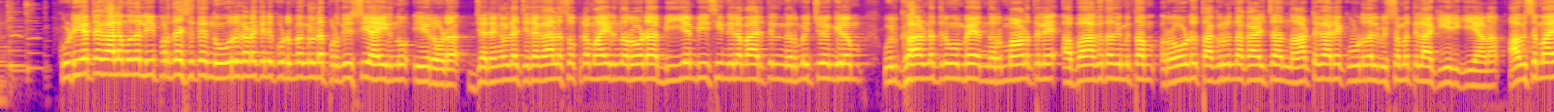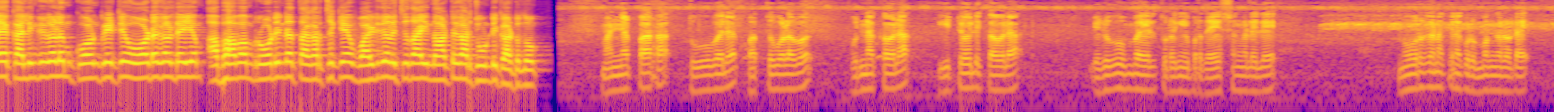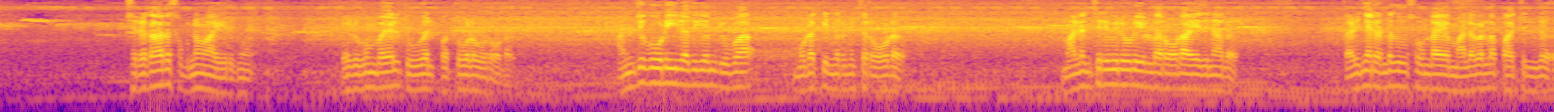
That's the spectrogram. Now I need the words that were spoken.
കുടിയേറ്റ കാലം മുതൽ ഈ പ്രദേശത്തെ നൂറുകണക്കിന് കുടുംബങ്ങളുടെ പ്രതീക്ഷയായിരുന്നു ഈ റോഡ്. ജനങ്ങളുടെ ചിരകാല സ്വപ്നമായിരുന്ന road B M B C നിലവാരത്തിൽ നിർമ്മിച്ചുവെങ്കിലും ഉദ്ഘാടനത്തിനു മുമ്പേ നിർമ്മാണത്തിലെ അപാകത നിമിത്തം റോഡ് തകരുന്ന കാഴ്ച നാട്ടുകാരെ കൂടുതൽ വിഷമത്തിലാക്കിയിരിക്കുകയാണ്. ആവശ്യമായ കലിങ്കുകളും കോൺക്രീറ്റ് ഓടകളുടെയും അഭാവം റോഡിന്റെ തകർച്ചയ്ക്ക് വഴിതെളിച്ചതായി നാട്ടുകാർ ചൂണ്ടിക്കാട്ടുന്നു. മഞ്ഞപ്പാറ തൂവൽ പത്തുവിളവ് പുന്നക്കവല ഈറ്റോലിക്കവല എഴുകുമ്പയൽ തുടങ്ങിയ പ്രദേശങ്ങളിലെ നൂറുകണക്കിന് കുടുംബങ്ങളുടെ ചിരകാല സ്വപ്നമായിരുന്നു എഴുകുമ്പയൽ തൂവൽ പത്തുവളവ് റോഡ്. അഞ്ചു കോടിയിലധികം രൂപ മുടക്കി നിർമ്മിച്ച റോഡ് മലഞ്ചെരുവിലൂടെയുള്ള റോഡായതിനാൽ കഴിഞ്ഞ രണ്ട് ദിവസം ഉണ്ടായ മലവെള്ളപ്പാച്ചിലിൽ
